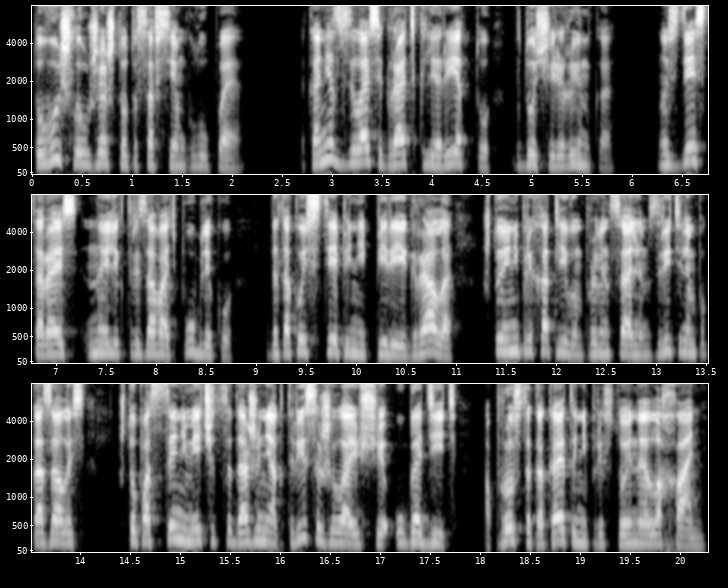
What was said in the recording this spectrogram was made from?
то вышло уже что-то совсем глупое. Наконец взялась играть Клеретту в «Дочери рынка» но здесь, стараясь наэлектризовать публику, до такой степени переиграла, что и неприхотливым провинциальным зрителям показалось, что по сцене мечется даже не актриса, желающая угодить, а просто какая-то непристойная лохань.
